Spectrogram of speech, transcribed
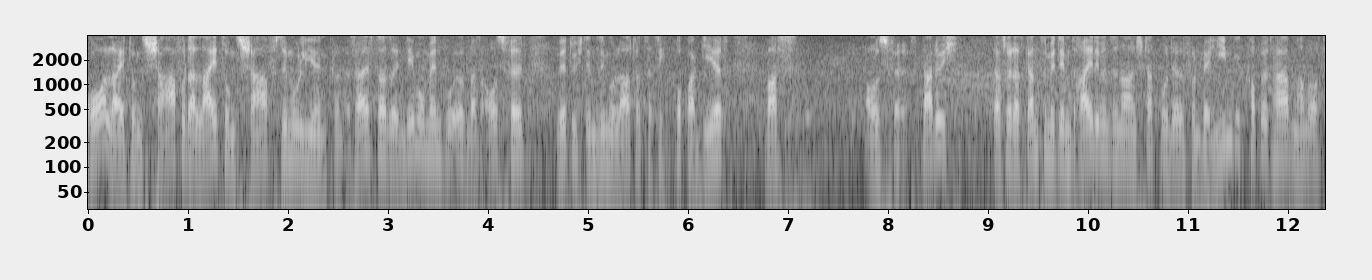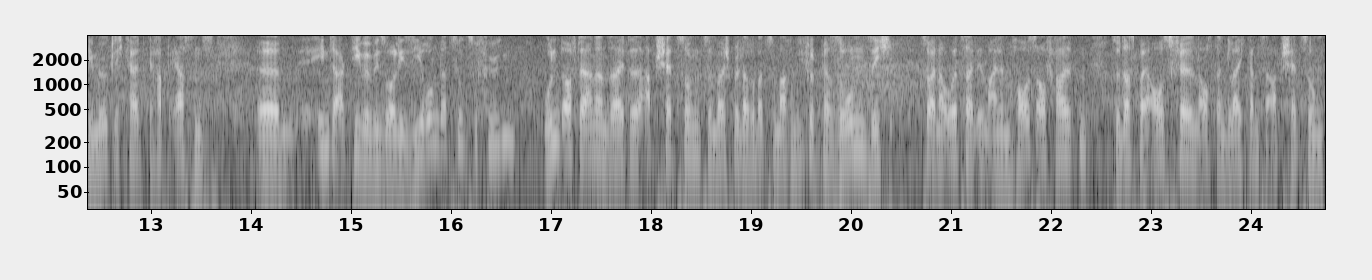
rohrleitungsscharf oder leitungsscharf simulieren können. Das heißt also, in dem Moment, wo irgendwas ausfällt, wird durch den Simulator tatsächlich propagiert, was ausfällt. Dadurch, dass wir das Ganze mit dem dreidimensionalen Stadtmodell von Berlin gekoppelt haben, haben wir auch die Möglichkeit gehabt, erstens äh, interaktive Visualisierung dazu zu fügen und auf der anderen Seite Abschätzungen zum Beispiel darüber zu machen, wie viele Personen sich zu einer Uhrzeit in einem Haus aufhalten, sodass bei Ausfällen auch dann gleich ganze Abschätzungen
